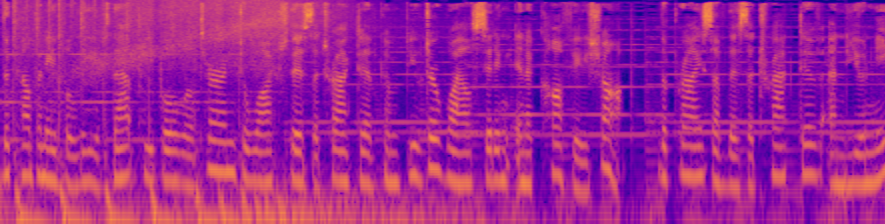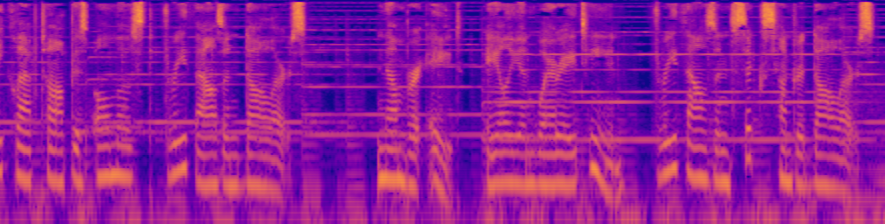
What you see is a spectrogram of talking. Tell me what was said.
The company believes that people will turn to watch this attractive computer while sitting in a coffee shop. The price of this attractive and unique laptop is almost $3,000. Number 8, Alienware 18, $3,600.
